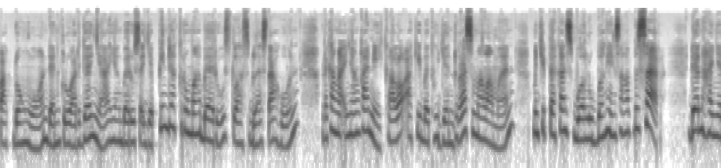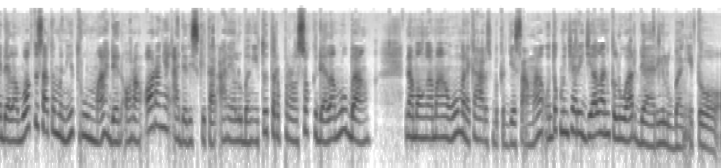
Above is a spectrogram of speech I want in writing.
Park Dong Won dan keluarganya yang baru saja pindah ke rumah baru setelah 11 tahun, mereka nggak nyangka nih kalau akibat hujan deras semalaman menciptakan sebuah lubang yang sangat besar dan hanya dalam waktu satu menit rumah dan orang-orang yang ada di sekitar area lubang itu terperosok ke dalam lubang. Nah mau nggak mau mereka harus bekerja sama untuk mencari jalan keluar dari lubang itu.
